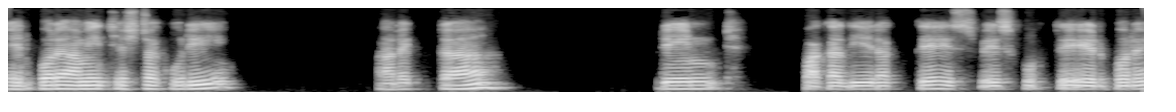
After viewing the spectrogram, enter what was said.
এরপরে আমি চেষ্টা করি আরেকটা প্রিন্ট ফাঁকা দিয়ে রাখতে স্পেস করতে। এরপরে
